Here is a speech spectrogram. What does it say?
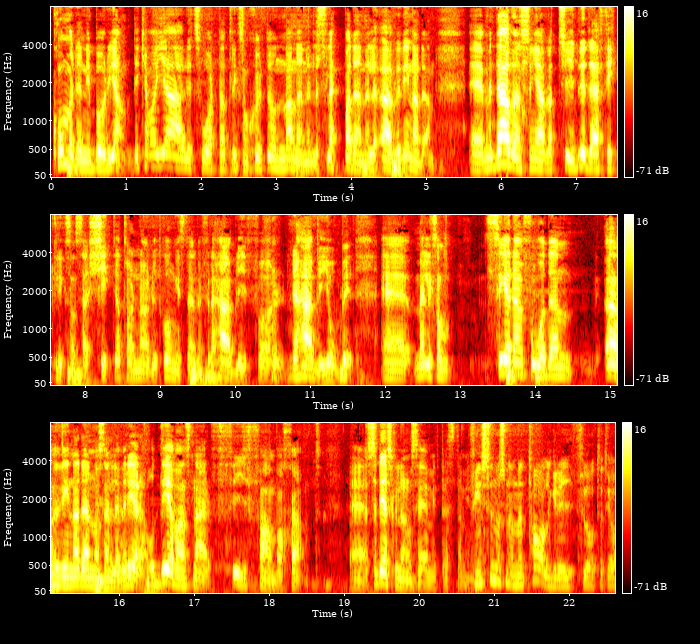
kommer den i början, det kan vara jävligt svårt att liksom skjuta undan den eller släppa den eller övervinna den. Eh, men där var en så jävla tydlig där jag fick liksom så här, shit jag tar en nödutgång istället för det här blir för, det här blir jobbigt. Eh, men liksom se den, få den, övervinna den och sen leverera. Och det var en sån här, fy fan vad skönt. Eh, så det skulle jag nog säga är mitt bästa minne. Finns det någon sån här mental grej, förlåt att jag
